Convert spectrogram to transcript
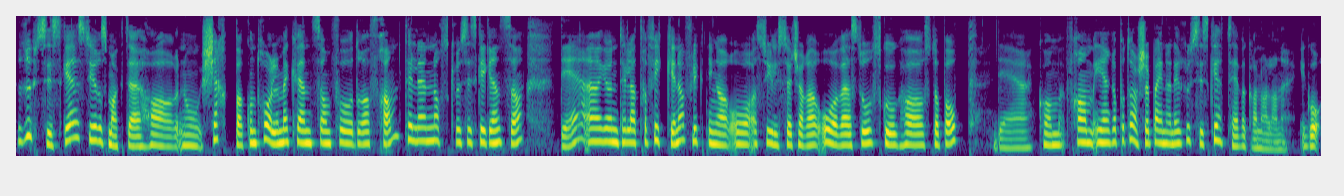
Russiske styresmakter har nå skjerpa kontrollen med hvem som får dra fram til den norsk-russiske grensa. Det er grunnen til at trafikken av flyktninger og asylsøkere over Storskog har stoppa opp. Det kom fram i en reportasje på en av de russiske TV-kanalene i går.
